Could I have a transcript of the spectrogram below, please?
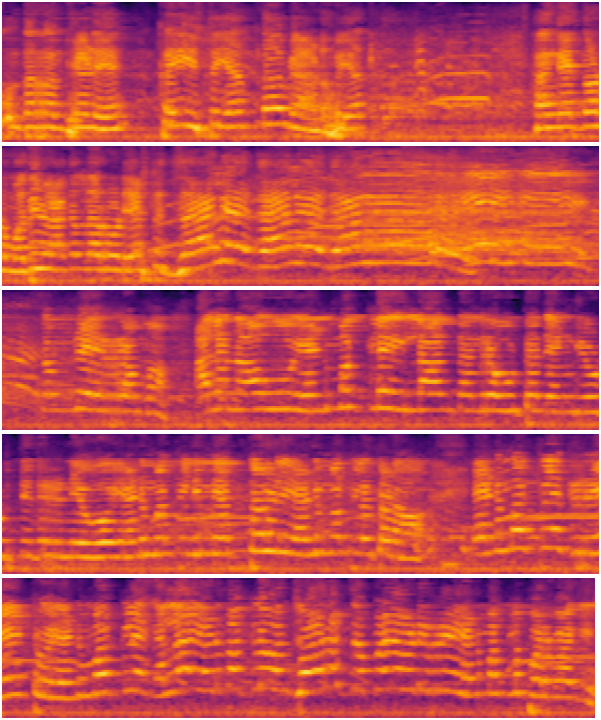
ಕುಂತಾರ ಅಂತ ಹೇಳಿ ಕೈ ಇಷ್ಟ ಎತ್ತ ಬ್ಯಾಡು ಎತ್ತ. ಹಂಗೈತ್ ನೋಡ್ ಮದುವೆ ಆಗಲ್ಲ ನೋಡಿ ಎಷ್ಟು ಜಾಲೆ ಜಾಲೆ ಜಾಲೆ. ಸುಮ್ನೆ ಇರ್ರಮ್ಮ. ಅಲ್ಲ ನಾವು ಹೆಣ್ಮಕ್ಳೇ ಇಲ್ಲ ಅಂತಂದ್ರೆ ಊಟದ ಹೆಂಗೆ ಉಡ್ತಿದ್ರಿ ನೀವು? ಹೆಣ್ಮಕ್ಳು ನಿಮ್ ಎತ್ತೋಳಿ ಹೆಣ್ಮಕ್ಳು ಕಣ. ಹೆಣ್ಮಕ್ಳು ಗ್ರೇಟ್ ಹೆಣ್ಮಕ್ಳು ಎಲ್ಲ ಹೆಣ್ಮಕ್ಳು ಒಂದ್ ಜೋರ ಚಪ್ಪಾಳೆ ಹೊಡಿರಿ ಹೆಣ್ಮಕ್ಳು ಪರವಾಗಿ.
